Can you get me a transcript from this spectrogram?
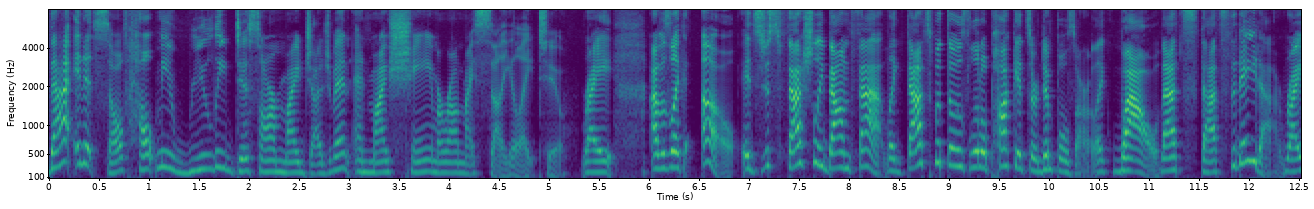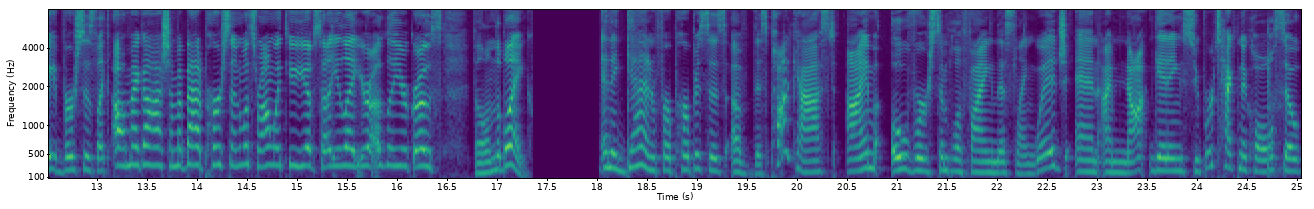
that in itself helped me really disarm my judgment and my shame around my cellulite too, right? I was like, oh, it's just fascially bound fat. Like that's what those little pockets or dimples are. Like, wow, that's that's the data, right? Versus like, oh my gosh, I'm a bad person. What's wrong with you? You have cellulite, you're ugly, you're gross. Fill in the blank, and again, for purposes of this podcast, I'm oversimplifying this language and I'm not getting super technical. So,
